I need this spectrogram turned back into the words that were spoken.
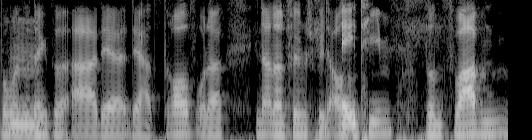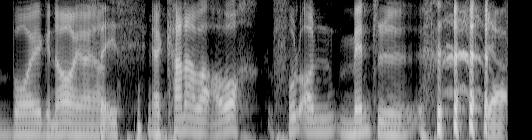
wo man so Mhm. denkt, so, ah, der, der hat's drauf. Oder in anderen Filmen spielt auch so, so ein suaven Boy, genau, ja, ja. Face. Er kann aber auch full-on mental ja,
